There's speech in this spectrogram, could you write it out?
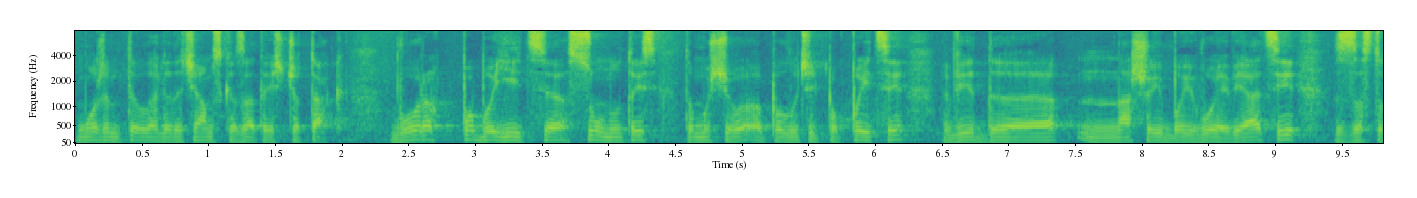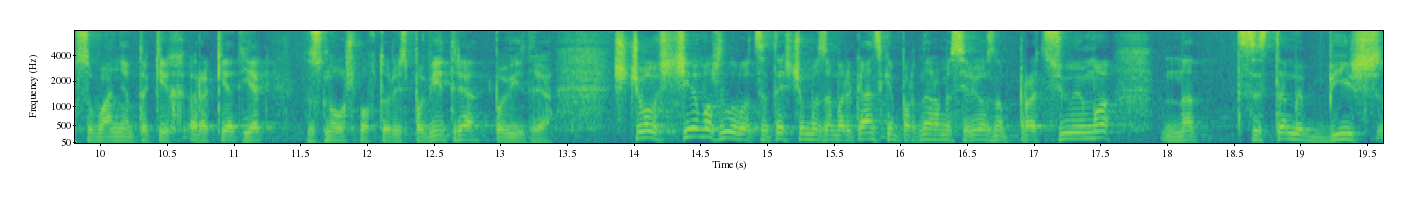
можемо телеглядачам сказати, що так, ворог побоїться сунутись, тому що получить по пиці від нашої бойової авіації з застосуванням таких ракет, як знову ж повторюсь, повітря, повітря. Що ще важливо, це те, що ми з американськими партнерами серйозно працюємо над системи більш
